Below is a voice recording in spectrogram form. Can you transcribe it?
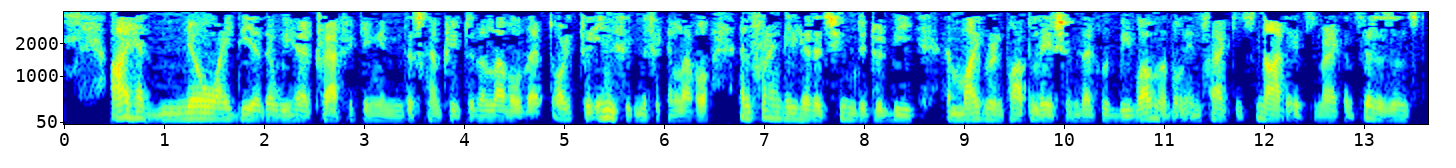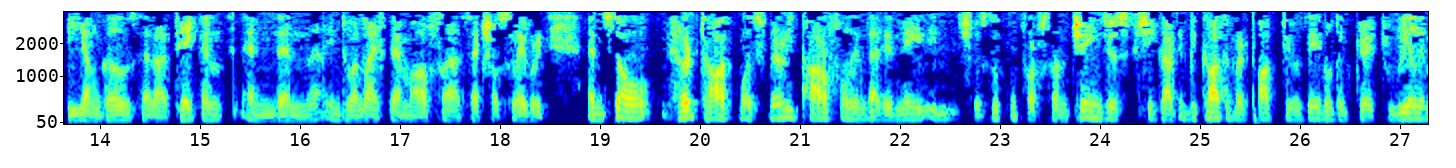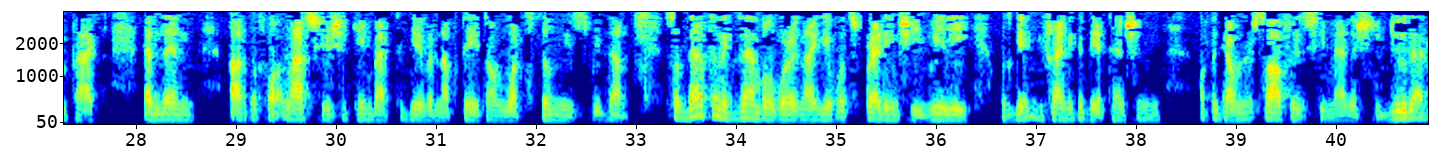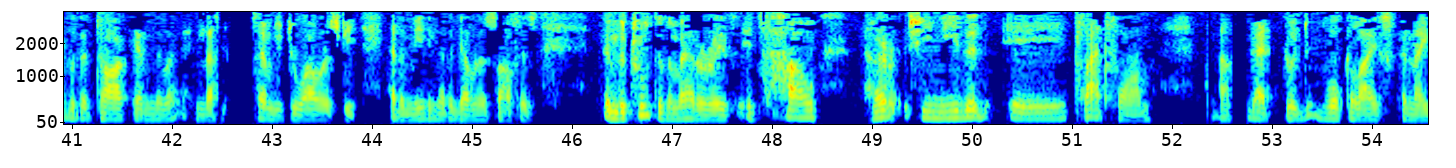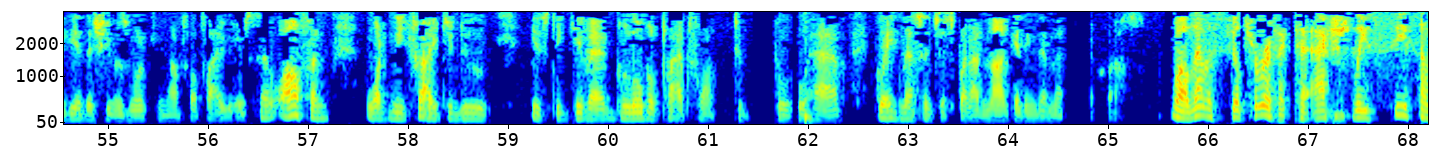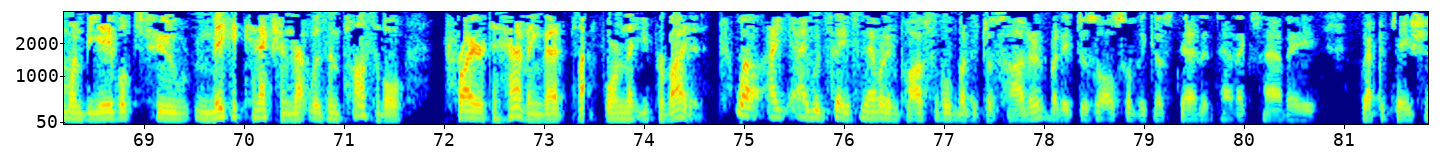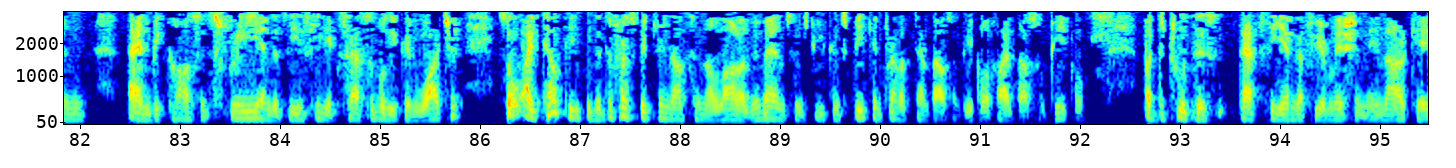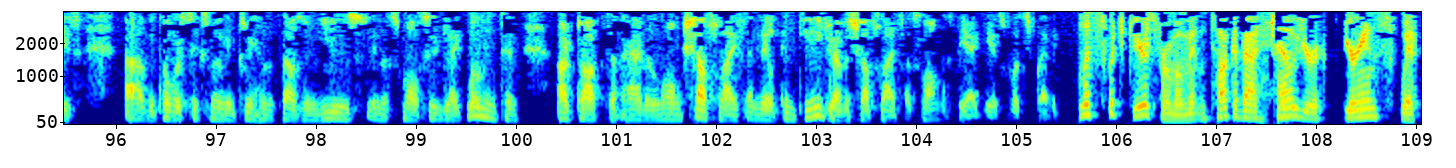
I had no idea that we had trafficking in this country to the level that, or to any significant level, and frankly had assumed it would be a migrant population that would be vulnerable. In fact, it's not. It's American citizens, the young girls that are taken and then into a lifetime of uh, sexual slavery. And so her talk was very very powerful in that it made, she was looking for some changes. She got, because of her talk, she was able to create real impact. And then uh, the fall, last year she came back to give an update on what still needs to be done. So that's an example where an idea was spreading. She really was getting, trying to get the attention of the governor's office. She managed to do that with a talk, and in less than 72 hours, she had a meeting at the governor's office. And the truth of the matter is, it's how she needed a platform uh, that could vocalize an idea that she was working on for five years. So often, what we try to do is to give a global platform to people who have great messages but are not getting message across. Well, that must feel terrific to actually see someone be able to make a connection that was impossible prior to having that platform that you provided. Well, I, would say it's never impossible, but it was harder. But it was also because TED and TEDx have a reputation and because it's free and it's easily accessible, you can watch it. So I tell people the difference between us and a lot of events is you can speak in front of 10,000 people or 5,000 people. But the truth is that's the end of your mission. In our case, Uh, with over 6,300,000 views in a small city like Wilmington, our talks have had a long shelf life and they'll continue to have a shelf life as long as the idea is worth spreading. Let's switch gears for a moment and talk about how your experience with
